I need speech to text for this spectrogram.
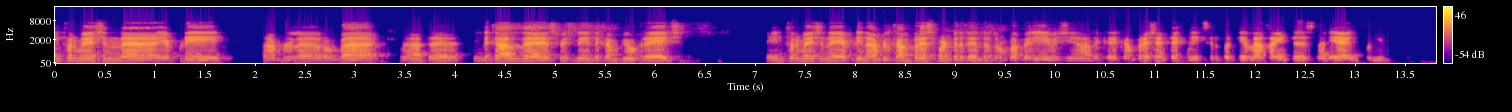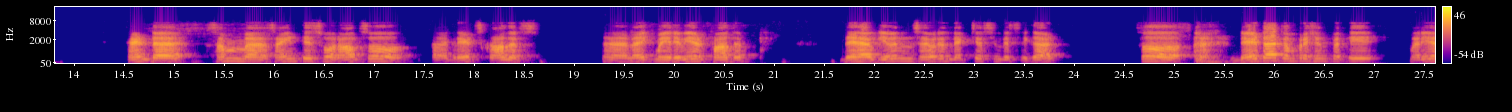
இன்ஃபர்மேஷன் எப்படி நம்மள ரொம்ப இந்த காலத்துல எஸ்பெஷலி இந்த கம்ப்யூட்டர் ஏஜ் இன்ஃபர்மேஷனை எப்படி நம்மளுக்கு கம்ப்ரெஸ் பண்றதுன்றது ரொம்ப பெரிய விஷயம். அதுக்கு கம்ப்ரெஷன் டெக்னிக்ஸ் பத்தி எல்லாம் சயின்டிஸ்ட் நிறைய இது பண்ணிட்டு and some scientist are also great scholars like my revered father they have given several lectures in this regard ஸோ டேட்டா கம்ப்ரெஷன் பத்தி நிறைய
